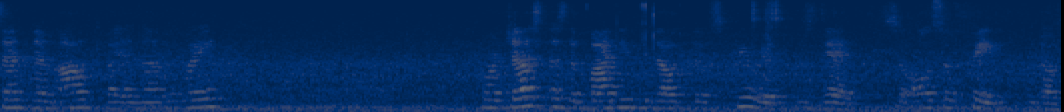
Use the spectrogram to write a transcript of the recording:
sent them out by another way? For just as the body without the spirit is dead, so also faith without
